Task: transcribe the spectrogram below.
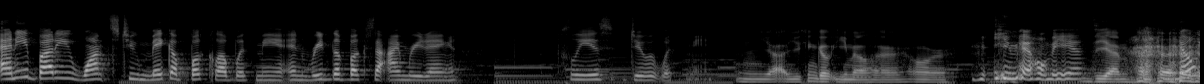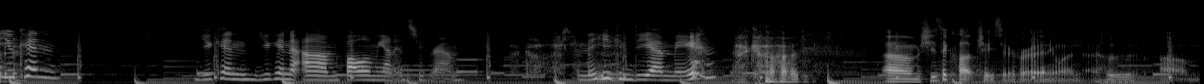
anybody wants to make a book club with me and read the books that I'm reading, please do it with me. Mm, yeah, you can go email her or Email me. DM her. no, you can. You can you can um follow me on Instagram, Oh God. and then you can DM me. Oh God. Um, she's a clout chaser for anyone who um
